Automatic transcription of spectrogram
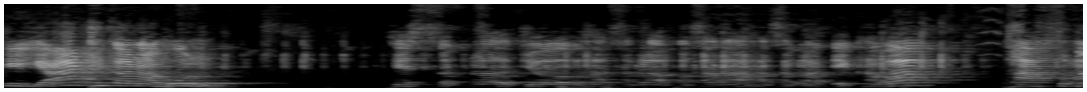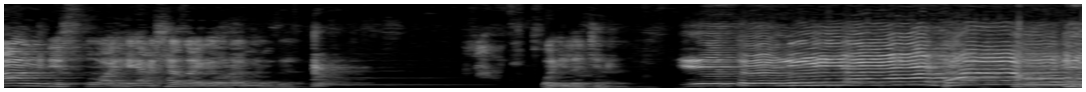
की या ठिकाणाहून हे सगळं जग हा सगळा पसारा हा सगळा देखावा भासमान दिसतो आहे अशा जागेवर आम्ही. पहिलं चरण. इतनी आठावे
